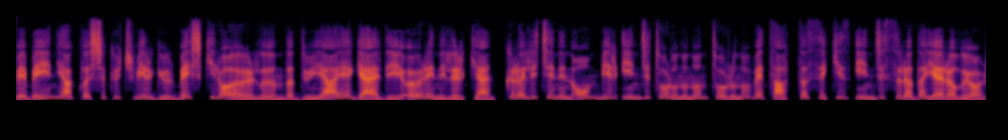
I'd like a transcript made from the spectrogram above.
Bebeğin yaklaşık 3,5 kilo ağırlığında dünyaya geldiği öğrenilirken, kraliçenin 11. inci torununun torunu ve tahtta 8. inci sırada yer alıyor.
